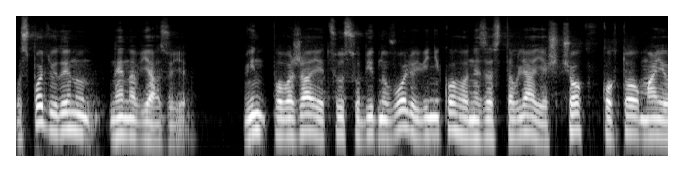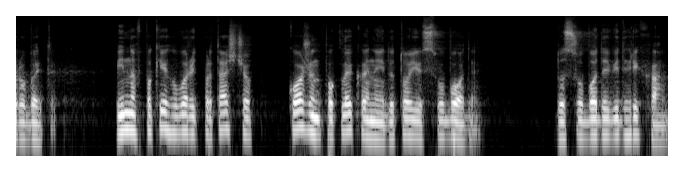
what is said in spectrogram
Господь людину не нав'язує. Він поважає цю свобідну волю, він нікого не заставляє, що хто має робити. Він навпаки говорить про те, що кожен покликаний до тої свободи, до свободи від гріха,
